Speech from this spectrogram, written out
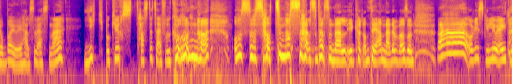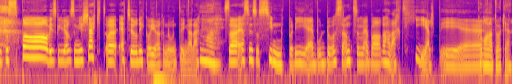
jobber jo i helsevesenet. Gikk på kurs, testet seg for korona, og så satt masse helsepersonell i karantene. Det var sånn Aah! Og vi skulle jo egentlig på spa, og vi skulle gjøre så mye kjekt, og jeg turde ikke å gjøre noen ting av det. Nei. Så jeg syns så synd på de jeg bodde hos, som jeg bare har vært helt i uh, Koronatåke.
